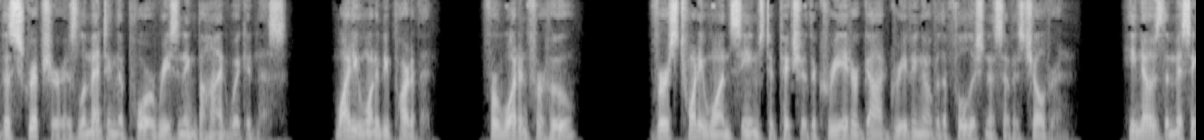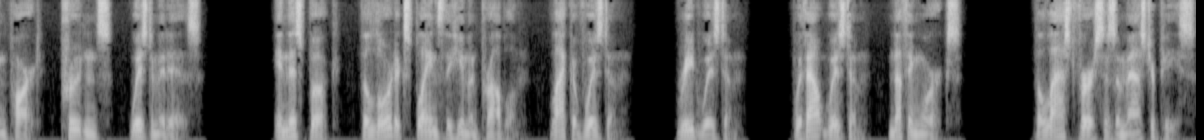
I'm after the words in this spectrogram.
The scripture is lamenting the poor reasoning behind wickedness. Why do you want to be part of it? For what and for who? Verse 21 seems to picture the Creator God grieving over the foolishness of his children. He knows the missing part, prudence, wisdom it is. In this book, the Lord explains the human problem lack of wisdom. Read wisdom. Without wisdom, nothing works. The last verse is a masterpiece.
